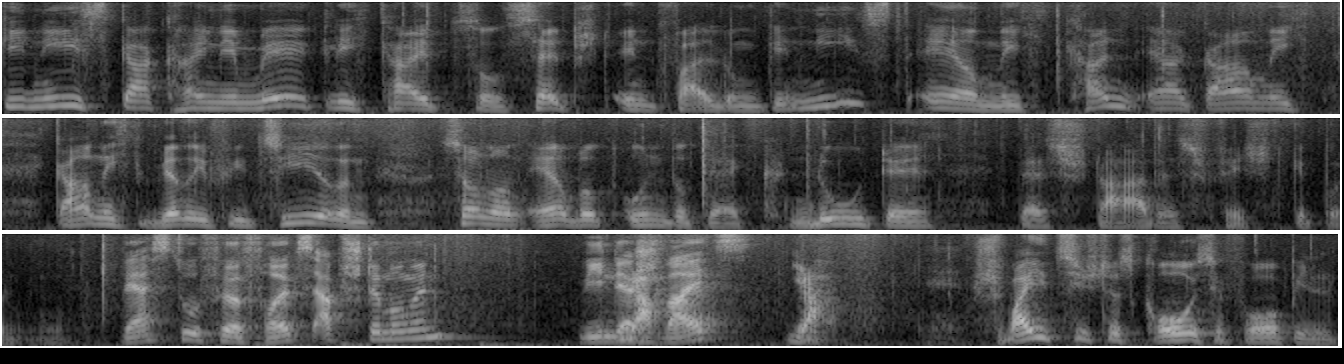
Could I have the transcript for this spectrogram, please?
genießt gar keine Möglichkeit zur Selbstentfaltung. Genießt er nicht, kann er gar nicht, gar nicht verifizieren, sondern er wird unter der Knute des Staates festgebunden. Wärst du für Volksabstimmungen? Wie in der ja. Schweiz? Ja. Schweiz ist das große Vorbild.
